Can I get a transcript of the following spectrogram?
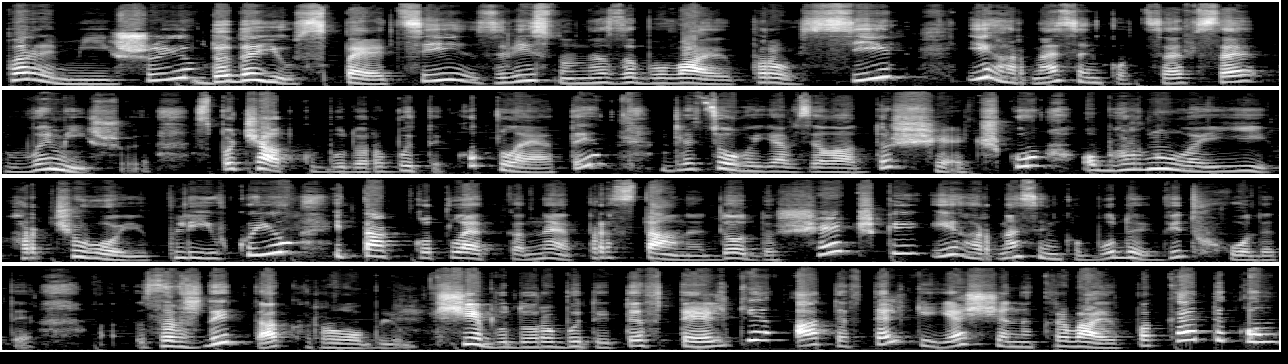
перемішую, додаю спеції, звісно, не забуваю про сіль і гарнесенько це все вимішую. Спочатку буду робити котлети. Для цього я взяла дощечку, обгорнула її харчовою плівкою, і так котлетка не пристане до дощечки і гарнесенько буде відходити. Завжди так роблю. Ще буду робити тефтельки, а тефтельки я ще накриваю пакетиком,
